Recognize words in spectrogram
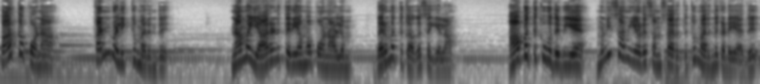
பார்க்க போனா கண் வலிக்கு மருந்து. நாம யாருன்னு தெரியாம போனாலும் தர்மத்துக்காக செய்யலாம். ஆபத்துக்கு உதவிய முனிசாமியோட சம்சாரத்துக்கு மருந்து கிடையாது.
